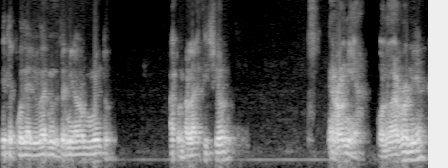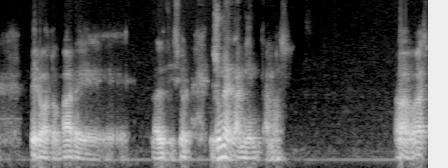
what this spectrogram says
que te puede ayudar en un determinado momento a tomar la decisión errónea o no errónea, pero a tomar eh, la decisión. Es una herramienta más. Nada más.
